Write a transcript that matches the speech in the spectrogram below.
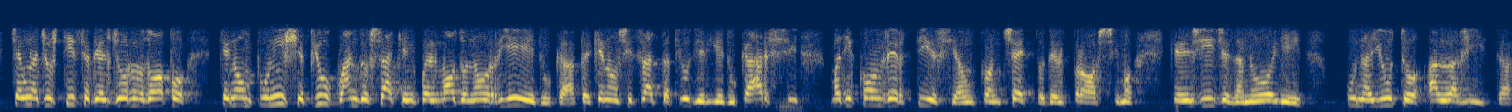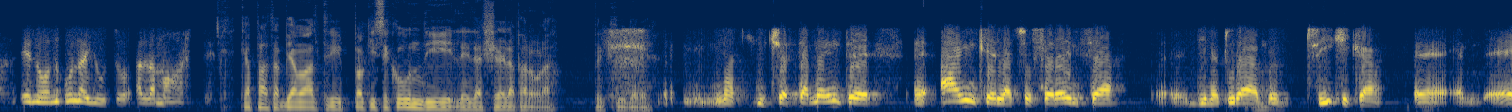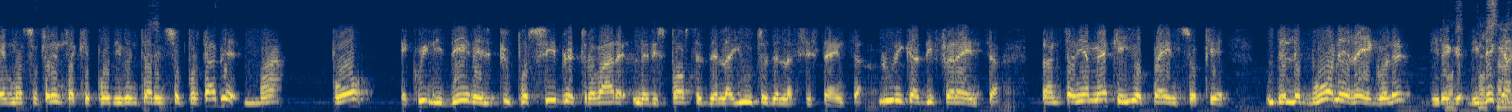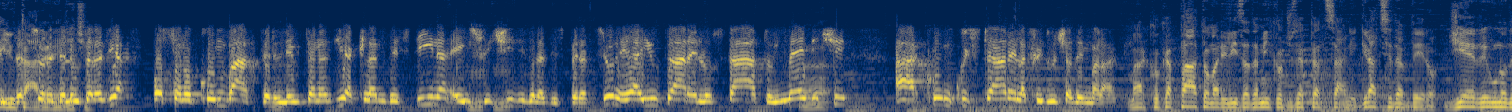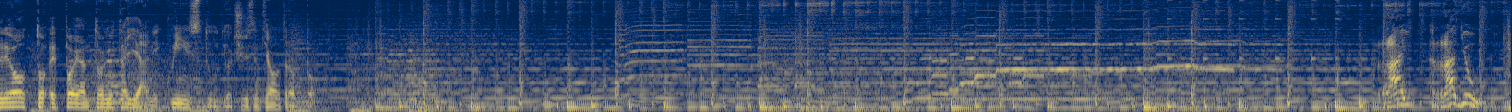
C'è una giustizia del giorno dopo che non punisce più quando sa che in quel modo non rieduca, perché non si tratta più di rieducarsi, ma di convertirsi a un concetto del prossimo che esige da noi un aiuto alla vita e non un aiuto alla morte. Cappato, abbiamo altri pochi secondi, le lascerei la parola per chiudere. Ma certamente eh, anche la sofferenza eh, di natura eh, psichica eh, è una sofferenza che può diventare insopportabile, ma può e quindi deve il più possibile trovare le risposte dell'aiuto e dell'assistenza. L'unica differenza tra Antonio e me è che io penso che delle buone regole di, reg- di legalizzazione dell'eutanasia possano combattere l'eutanasia clandestina e i suicidi della disperazione e aiutare lo Stato, i medici a conquistare la fiducia dei malati. Marco Cappato, Marilisa D'Amico, Giuseppe Azzani, grazie davvero. GR1 delle 8 e poi Antonio Tajani qui in studio. Ci risentiamo tra poco. Rai Radio 1.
